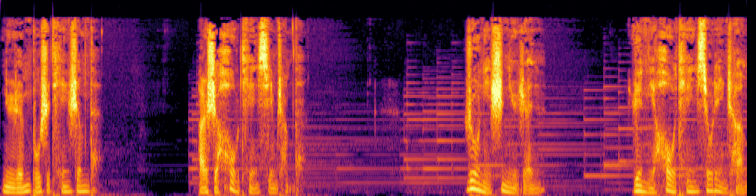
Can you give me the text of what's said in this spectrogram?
女人不是天生的，而是后天形成的。若你是女人，愿你后天修炼成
